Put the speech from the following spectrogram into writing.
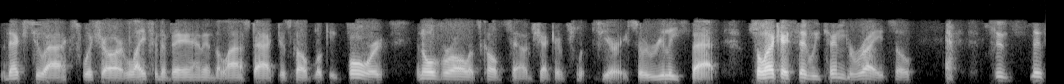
the next two acts which are life in a van and the last act is called looking forward and overall it's called sound check and fury. So we released that so, like I said, we tend to write. So, since this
